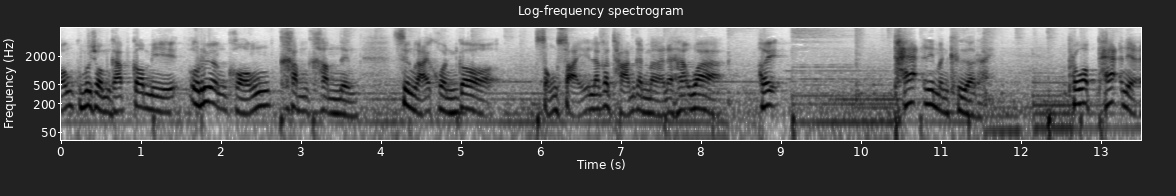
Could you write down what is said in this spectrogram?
2 คุณผู้ชมครับ ก็มีเรื่องของคำคำหนึ่ง ซึ่งหลายคนก็สงสัยแล้วก็ถามกันมานะฮะว่า เฮ้ย แพะนี่มันคืออะไร เพราะว่าแพะเนี่ย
